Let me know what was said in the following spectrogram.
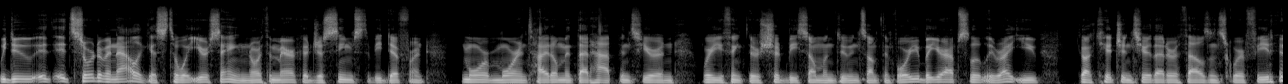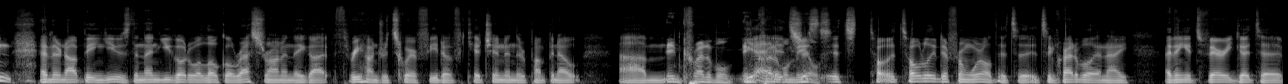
we do it, it's sort of analogous to what you're saying. North america just seems to be different more more entitlement that happens here and where you think there should be someone doing something for you. But you're absolutely right. You got kitchens here that are a thousand square feet and and they're not being used. And then you go to a local restaurant and they got 300 square feet of kitchen and they're pumping out um incredible incredible it's meals Just, it's to- a totally different world. It's it's incredible, and I I think it's very good to,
